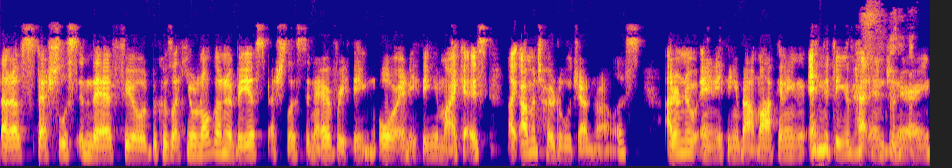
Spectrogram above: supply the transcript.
that are specialists in their field because like you're not going to be a specialist in everything or anything in my case. Like I'm a total generalist. I don't know anything about marketing, anything about engineering,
